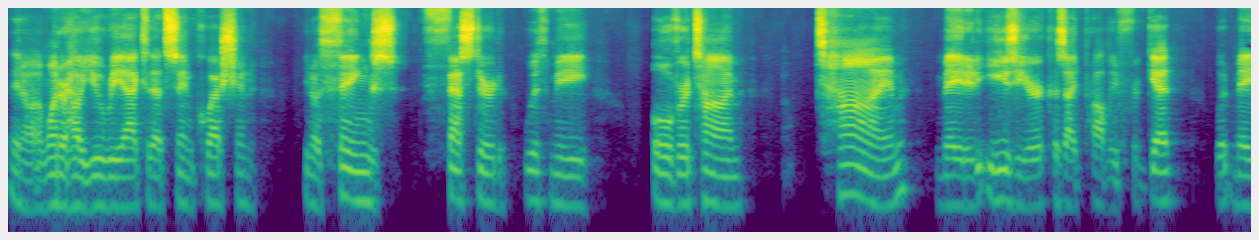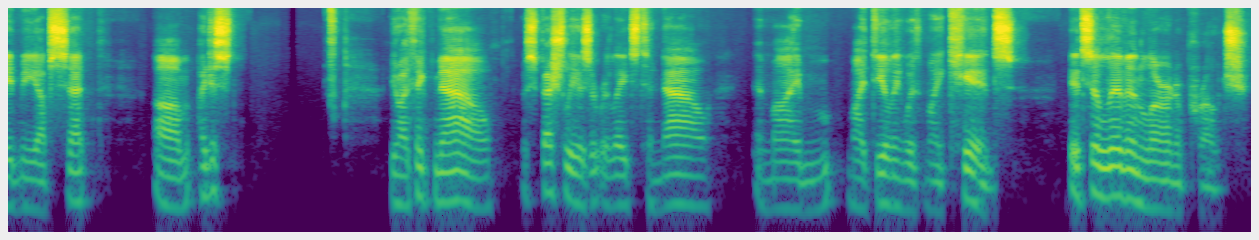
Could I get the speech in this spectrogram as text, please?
You know, I wonder how you react to that same question. You know, things festered with me over time. time made it easier because I'd probably forget what made me upset. Um, I just, you know, I think now, especially as it relates to now and my my dealing with my kids, it's a live and learn approach.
